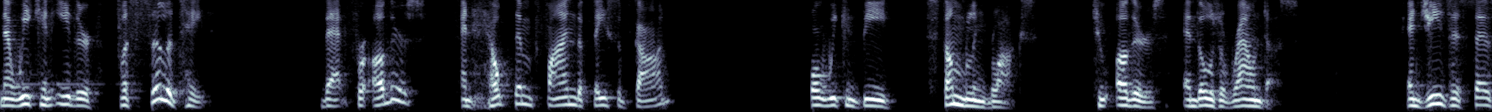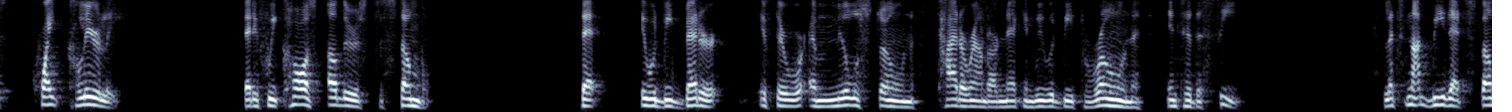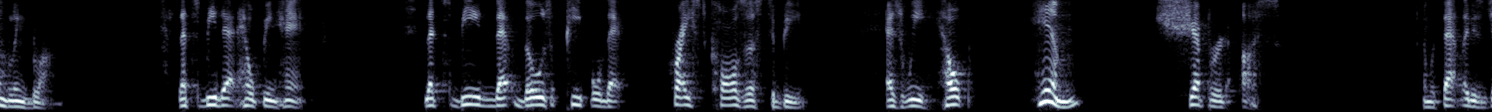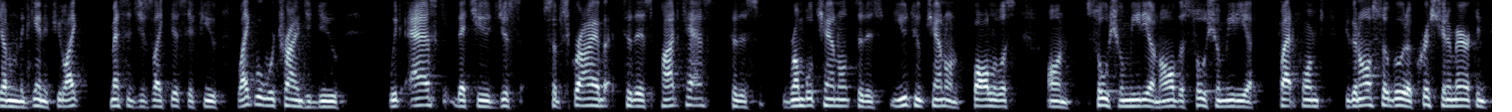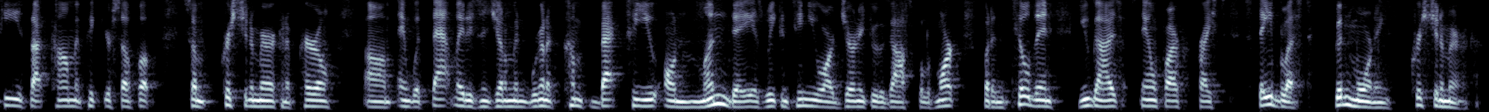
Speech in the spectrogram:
Now, we can either facilitate that for others and help them find the face of God, or we can be stumbling blocks to others and those around us. And Jesus says quite clearly that if we cause others to stumble, that it would be better if there were a millstone tied around our neck and we would be thrown into the sea. Let's not be that stumbling block. Let's be that helping hand. Let's be that those people that Christ calls us to be as we help him shepherd us. And with that, ladies and gentlemen, again, if you like messages like this, if you like what we're trying to do, we'd ask that you just subscribe to this podcast, to this Rumble channel, to this YouTube channel, and follow us on social media, on all the social media platforms. You can also go to ChristianAmericanTees.com and pick yourself up some Christian American apparel. Um, and with that, ladies and gentlemen, we're going to come back to you on Monday as we continue our journey through the Gospel of Mark. But until then, you guys stay on fire for Christ, stay blessed. Good morning, Christian America.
